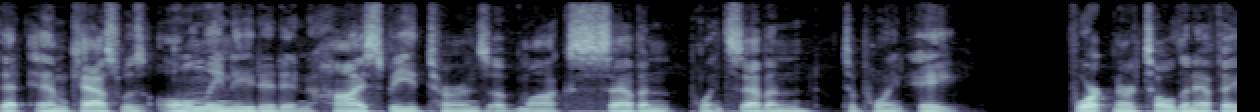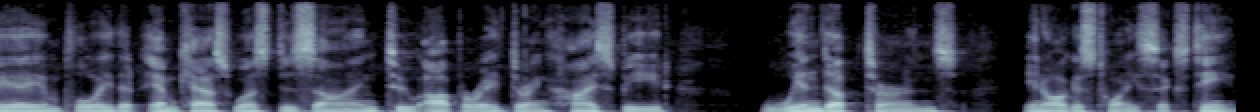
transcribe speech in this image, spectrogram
that MCAS was only needed in high speed turns of Mach 7.7 to 0.8. Forkner told an FAA employee that MCAS was designed to operate during high speed wind up turns in August 2016.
